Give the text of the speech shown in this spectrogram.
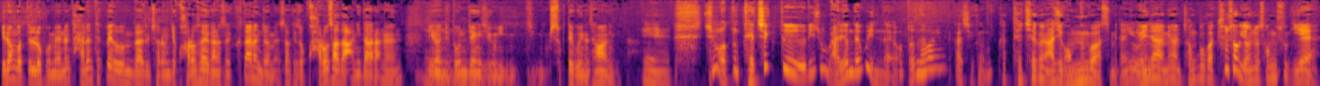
이런 것들로 보면은 다른 택배 노동자들처럼 이제 과로사의 가능성이 크다는 점에서 계속 과로사다 아니다라는 이런 이제 음. 논쟁이 지금 지속되고 있는 상황입니다. 예. 지금 어떤 대책들이 좀 마련되고 있나요? 어떤 상황입니까, 지금? 그러니까 대책은 아직 없는 것 같습니다. 이게 음. 왜냐하면 정부가 추석 연휴 성수기에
